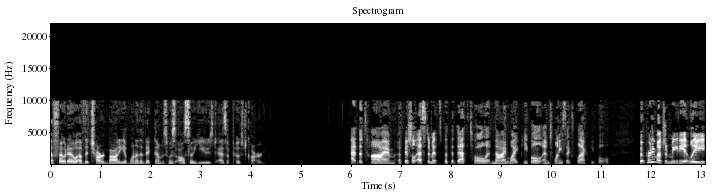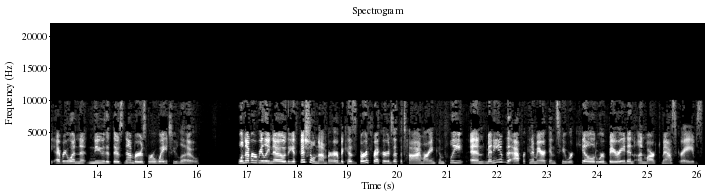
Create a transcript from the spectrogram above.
A photo of the charred body of one of the victims was also used as a postcard. At the time, official estimates put the death toll at nine white people and 26 black people. But pretty much immediately, everyone knew that those numbers were way too low. We'll never really know the official number because birth records at the time are incomplete, and many of the African Americans who were killed were buried in unmarked mass graves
